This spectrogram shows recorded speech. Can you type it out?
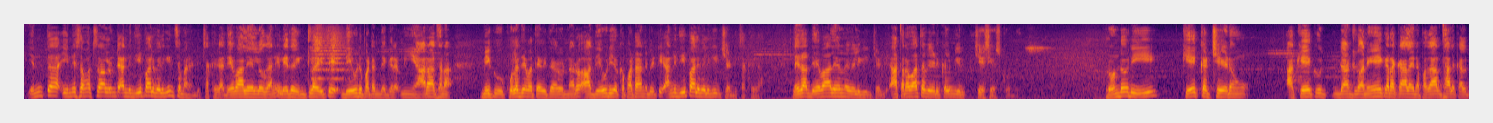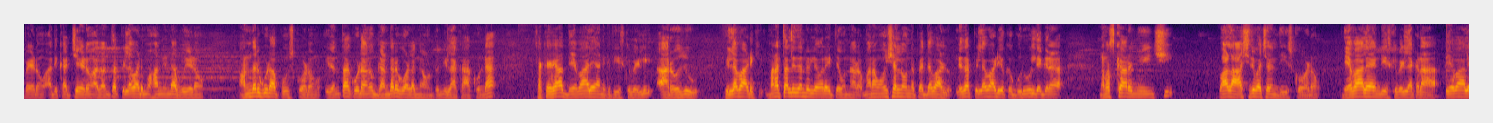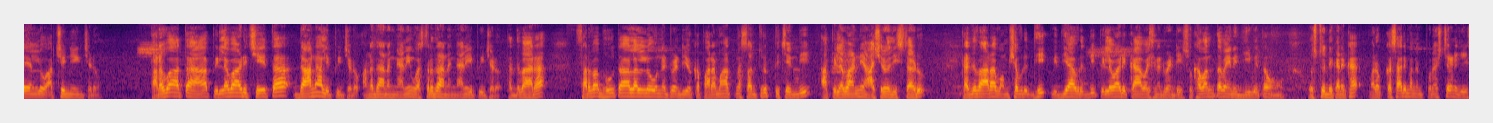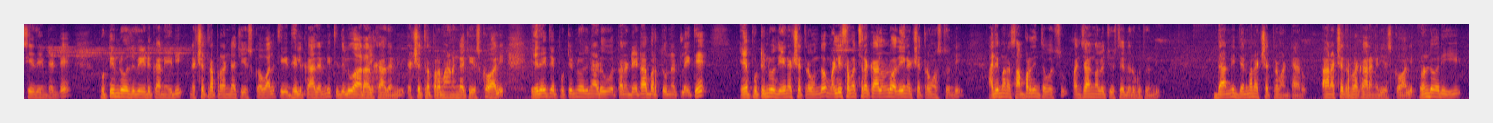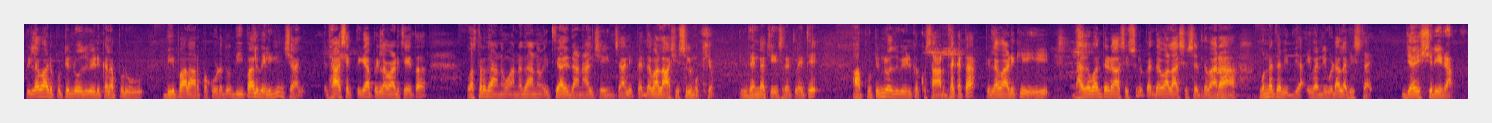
ఎంత ఎన్ని సంవత్సరాలు ఉంటే అన్ని దీపాలు వెలిగించమనండి. చక్కగా దేవాలయంలో కానీ లేదా ఇంట్లో అయితే దేవుడి పటం దగ్గర మీ ఆరాధన మీకు కులదేవత ఎవరు ఉన్నారో ఆ దేవుడి యొక్క పటాన్ని పెట్టి అన్ని దీపాలు వెలిగించండి చక్కగా. లేదా దేవాలయంలో వెలిగించండి. ఆ తర్వాత వేడుకలు మీరు చేసేసుకోండి. రెండోది కేక్ కట్ చేయడం ఆ కేకు దాంట్లో అనేక రకాలైన పదార్థాలు కలిపేయడం అది కట్ చేయడం అదంతా పిల్లవాడి మొహం నిండా పోయడం అందరు కూడా పూసుకోవడం ఇదంతా కూడాను గందరగోళంగా ఉంటుంది. ఇలా కాకుండా చక్కగా దేవాలయానికి తీసుకువెళ్ళి ఆ రోజు పిల్లవాడికి మన తల్లిదండ్రులు ఎవరైతే ఉన్నారో మన వంశంలో ఉన్న పెద్దవాళ్ళు లేదా పిల్లవాడి యొక్క గురువుల దగ్గర నమస్కారం చేయించి వాళ్ళ ఆశీర్వచనం తీసుకోవడం దేవాలయాన్ని తీసుకువెళ్ళి అక్కడ దేవాలయంలో అర్చన చేయించడం తర్వాత పిల్లవాడి చేత దానాలు ఇప్పించడం అన్నదానం కానీ వస్త్రదానం కానీ ఇప్పించడం. తద్వారా సర్వభూతాలలో ఉన్నటువంటి యొక్క పరమాత్మ సంతృప్తి చెంది ఆ పిల్లవాడిని ఆశీర్వదిస్తాడు. తద్వారా వంశవృద్ధి విద్యావృద్ధి పిల్లవాడికి కావలసినటువంటి సుఖవంతమైన జీవితం వస్తుంది కనుక మరొక్కసారి మనం పునశ్చరణ చేసేది ఏంటంటే పుట్టినరోజు వేడుక అనేది నక్షత్రపరంగా చేసుకోవాలి. తేదీలు కాదండి తిథులు వారాలు కాదండి. నక్షత్ర ప్రమాణంగా చేసుకోవాలి. ఏదైతే పుట్టినరోజు నాడు తన డేట్ ఆఫ్ బర్త్ ఉన్నట్లయితే ఏ పుట్టినరోజు ఏ నక్షత్రం ఉందో మళ్ళీ సంవత్సర కాలంలో అదే నక్షత్రం వస్తుంది. అది మనం సంప్రదించవచ్చు. పంచాంగంలో చూస్తే దొరుకుతుంది. దాన్ని జన్మ నక్షత్రం అంటారు. ఆ నక్షత్ర ప్రకారంగా చేసుకోవాలి. రెండవది పిల్లవాడి పుట్టినరోజు వేడుకలప్పుడు దీపాలు ఆర్పకూడదు. దీపాలు వెలిగించాలి. యథాశక్తిగా పిల్లవాడి చేత వస్త్రదానం అన్నదానం ఇత్యాది దానాలు చేయించాలి. పెద్దవాళ్ళ ఆశీస్సులు ముఖ్యం. ఈ విధంగా చేసినట్లయితే ఆ పుట్టినరోజు వేడుకకు సార్థకత పిల్లవాడికి భగవంతుడి ఆశీస్సులు పెద్దవాళ్ళ ఆశీస్సుల ద్వారా ఉన్నత విద్య ఇవన్నీ కూడా లభిస్తాయి. జై శ్రీరామ్.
